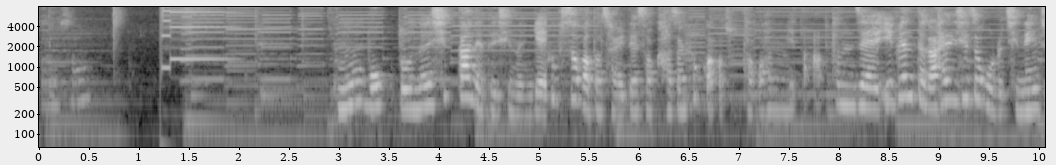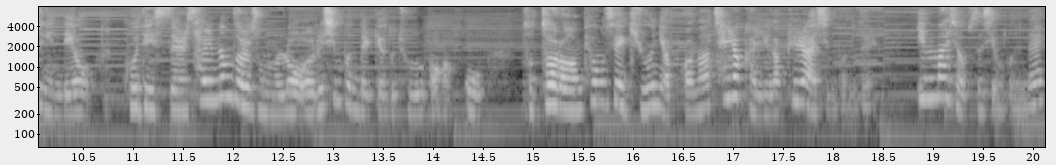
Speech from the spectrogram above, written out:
뜯어서 공복 또는 식간에 드시는 게 흡수가 더 잘 돼서 가장 효과가 좋다고 합니다. 현재 이벤트가 한시적으로 진행 중인데요. 곧 있을 설명절 선물로 어르신분들께도 좋을 것 같고 저처럼 평소에 기운이 없거나 체력 관리가 필요하신 분들, 입맛이 없으신 분들,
